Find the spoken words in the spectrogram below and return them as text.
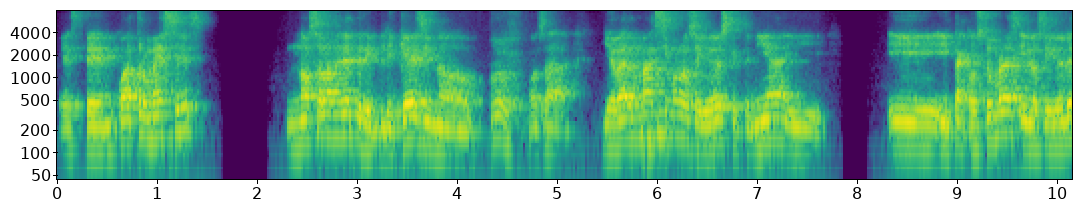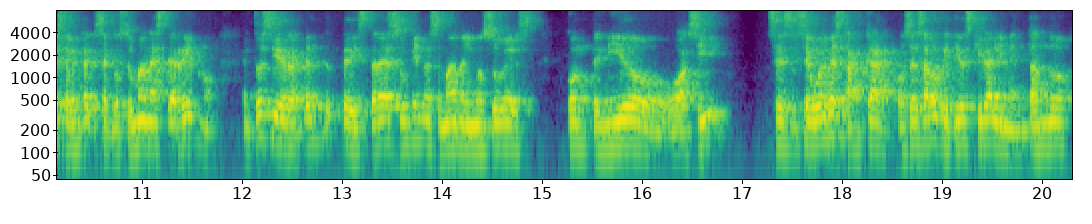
este, en cuatro meses, no solamente tripliqué, sino, o sea, llevé al máximo los seguidores que tenía y, y, te acostumbras y los seguidores también se acostumbran a este ritmo. Entonces, si de repente te distraes un fin de semana y no subes contenido o así, se, se vuelve a estancar. O sea, es algo que tienes que ir alimentando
